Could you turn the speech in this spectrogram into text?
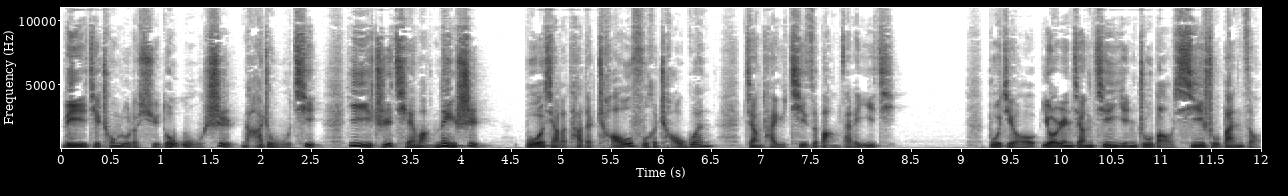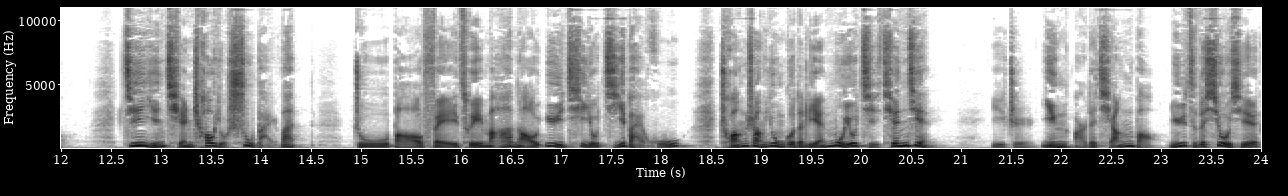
立即冲入了许多武士，拿着武器，一直前往内室，剥下了他的朝服和朝冠，将他与妻子绑在了一起。不久，有人将金银珠宝悉数搬走，金银钱钞有数百万，珠宝、翡翠、玛瑙、玉器有几百壶，床上用过的帘幕有几千件，以致婴儿的襁褓、女子的绣鞋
